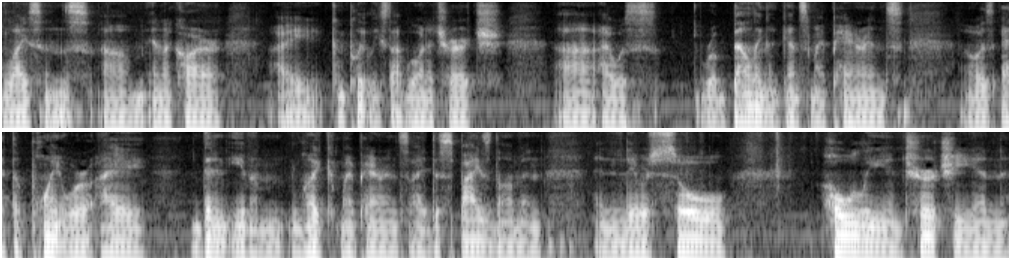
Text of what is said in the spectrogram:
license um, in a car, I completely stopped going to church. Uh, I was rebelling against my parents. I was at the point where I didn't even like my parents. I despised them and and they were so holy and churchy and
